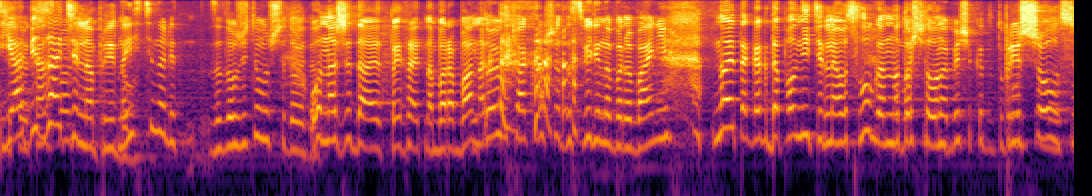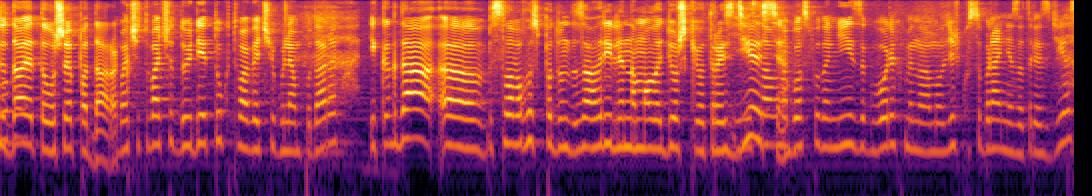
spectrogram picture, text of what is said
И я той казва, обязательно приду. Наистина ли? Задължително ще дойда. Он ожидает поиграть на И барабанах. той очакваше да свири на барабани. Но это как дополнительная услуга, но то, что он пришел сюда, это уже подарок. Обаче това, че дойде тук, това вече е голям подарък. И когда, э, слава Господу, заговорили на молодежке от И слава на Раздеясе, Господа, ние заговорихме на младежко събрание за Диас.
